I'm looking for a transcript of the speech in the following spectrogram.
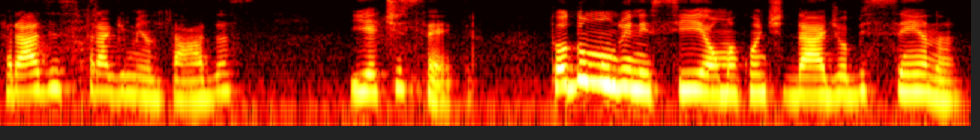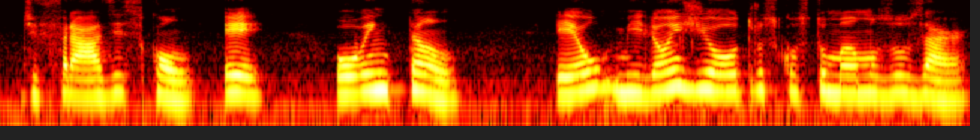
frases fragmentadas e etc. Todo mundo inicia uma quantidade obscena de frases com e ou então. Eu, milhões de outros costumamos usar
